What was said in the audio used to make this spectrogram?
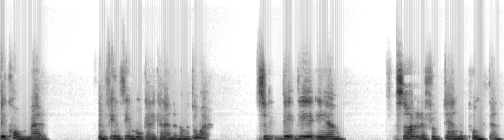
det kommer, den finns inbokad i kalendern om ett år. Så det, det är snarare från den punkten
